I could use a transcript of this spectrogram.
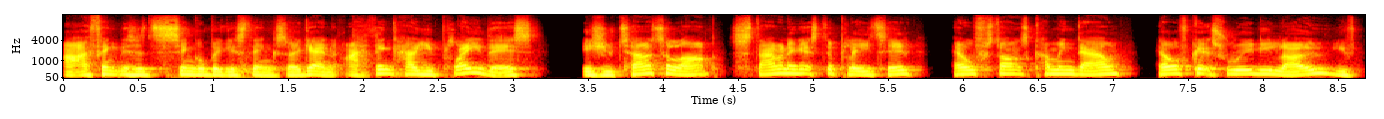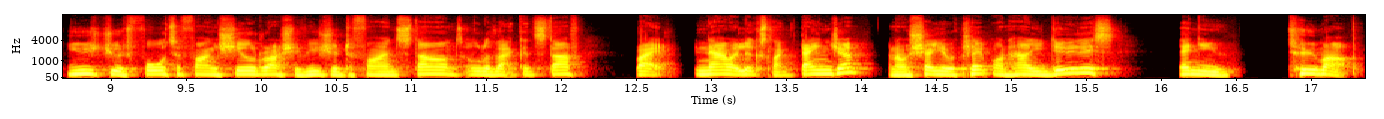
I think this is the single biggest thing. So again, I think how you play this is you turtle up, stamina gets depleted, health starts coming down, health gets really low, you've used your fortifying shield rush, you've used your defiant stance, all of that good stuff. Right, now it looks like danger, and I'll show you a clip on how you do this. Then you tomb up.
